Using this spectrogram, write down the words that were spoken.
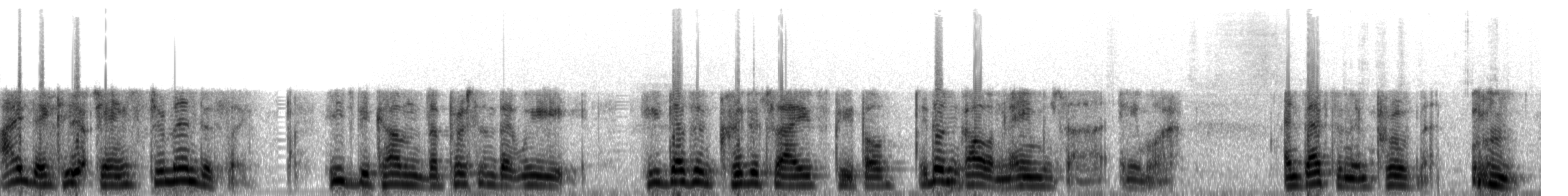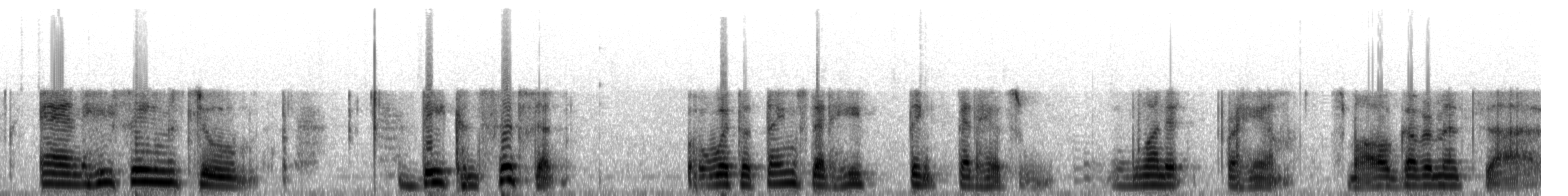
I think he's changed tremendously. He's become the person that we. He doesn't criticize people. He doesn't call them names uh, anymore, and that's an improvement. and he seems to be consistent with the things that he think that has wanted for him: small government, uh,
